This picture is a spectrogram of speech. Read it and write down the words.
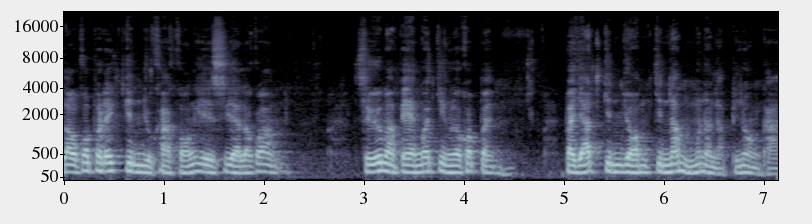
เราก็พอได้กินอยู่ค่ะของเอเชียแล้วก็ซื้อมาแพงก็จริงแล้วก็ไปประหยัดกินยอมกินน้ำมันนั่นแหละพี่น้องค่ะ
